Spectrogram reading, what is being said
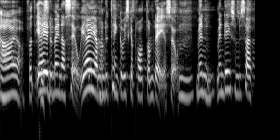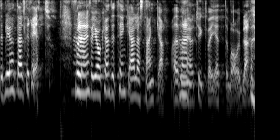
Ja, ja. För att, ja, du menar så. Ja, ja, men du tänker vi ska prata om det så. Mm. Men, men det är som du sa, att det blir inte alltid rätt. För, för jag kan inte tänka allas tankar, även Nej. om jag tyckte det var jättebra ibland.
